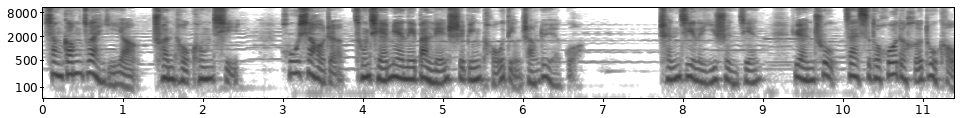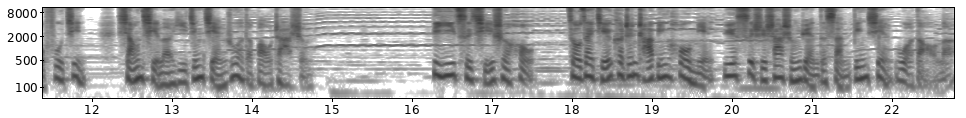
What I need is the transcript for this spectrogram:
像钢钻一样穿透空气，呼啸着从前面那半连士兵头顶上掠过。沉寂了一瞬间，远处在斯托霍的河渡口附近响起了已经减弱的爆炸声。第一次齐射后，走在捷克侦察兵后面约四十沙绳远的伞兵线卧倒了，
